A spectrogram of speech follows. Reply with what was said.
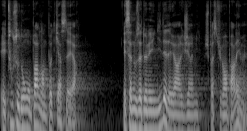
et tout ce dont on parle dans le podcast d'ailleurs. Et ça nous a donné une idée d'ailleurs avec Jérémy. Je ne sais pas si tu vas en parler, mais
